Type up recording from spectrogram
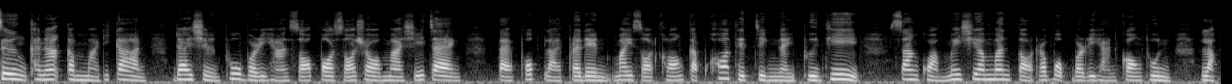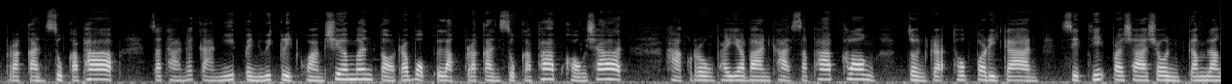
ซึ่งคณะกรรมาการได้เชิญผู้บริหารสปสช มาชี้แจง แต่พบหลายประเด็นไม่สอดคล้องกับข้อเท็จจริงในพื้นที่ สร้างความไม่เชื่อมั่นต่อระบบบริหารกองทุน หลักประกันสุขภาพ สถานการณ์นี้เป็นวิกฤตความเชื่อมั่นต่อระบบหลักประกันสุขภาพของชาติ หากโรงพยาบาลขาดสภาพคล่อง จนกระทบบริการ สิทธิประชาชนกำลัง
